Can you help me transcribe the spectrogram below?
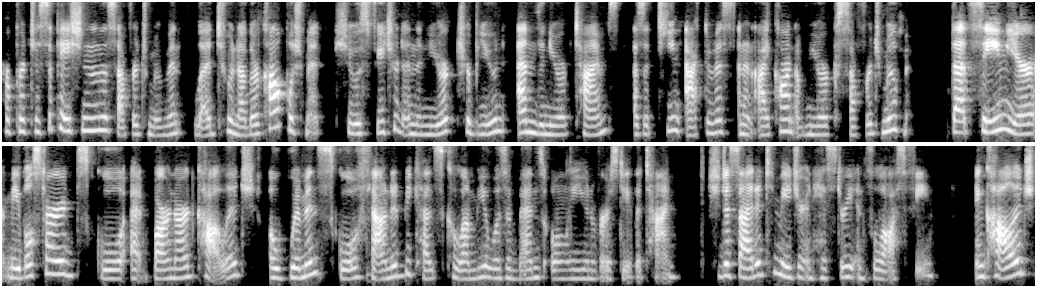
Her participation in the suffrage movement led to another accomplishment. She was featured in the New York Tribune and the New York Times as a teen activist and an icon of New York's suffrage movement. That same year, Mabel started school at Barnard College, a women's school founded because Columbia was a men's only university at the time. She decided to major in history and philosophy. In college,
